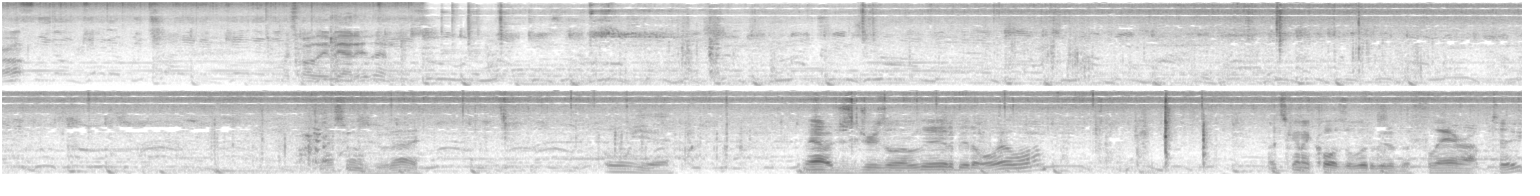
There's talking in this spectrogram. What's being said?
all right. That's probably about it then. That smells good, eh? Oh, yeah. Now just drizzle a little bit of oil on them. That's going to cause a little bit of a flare up too.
